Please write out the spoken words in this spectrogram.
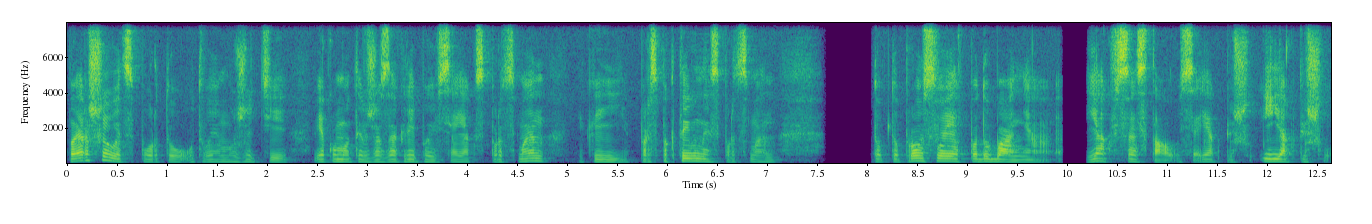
перший вид спорту у твоєму житті, в якому ти вже закріпився як спортсмен, який перспективний спортсмен. Тобто про своє вподобання, як все сталося, як пішло і як пішло.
